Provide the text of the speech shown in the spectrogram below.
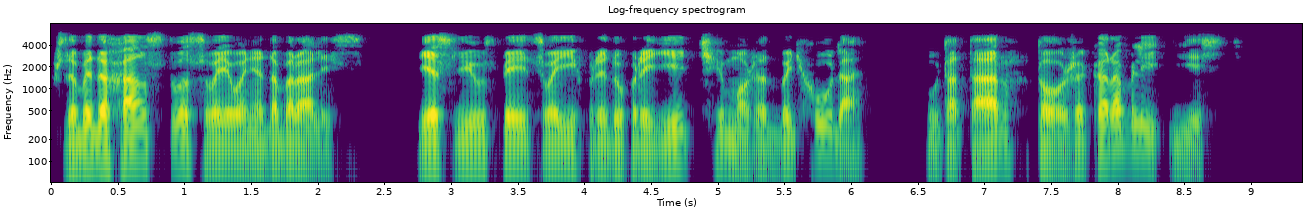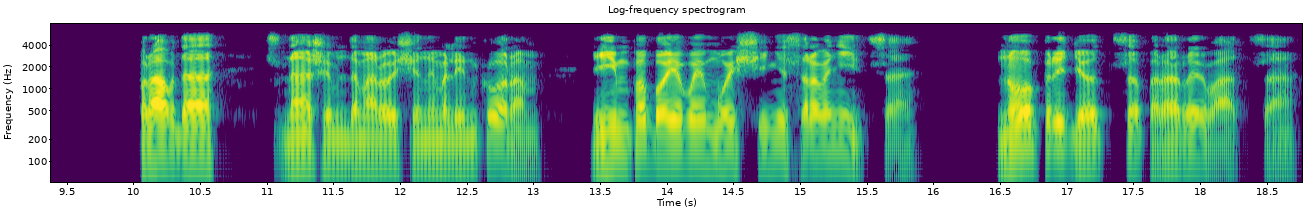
чтобы до ханства своего не добрались. Если успеет своих предупредить, может быть худо. У татар тоже корабли есть. Правда, с нашим доморощенным линкором им по боевой мощи не сравнится, но придется прорываться.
